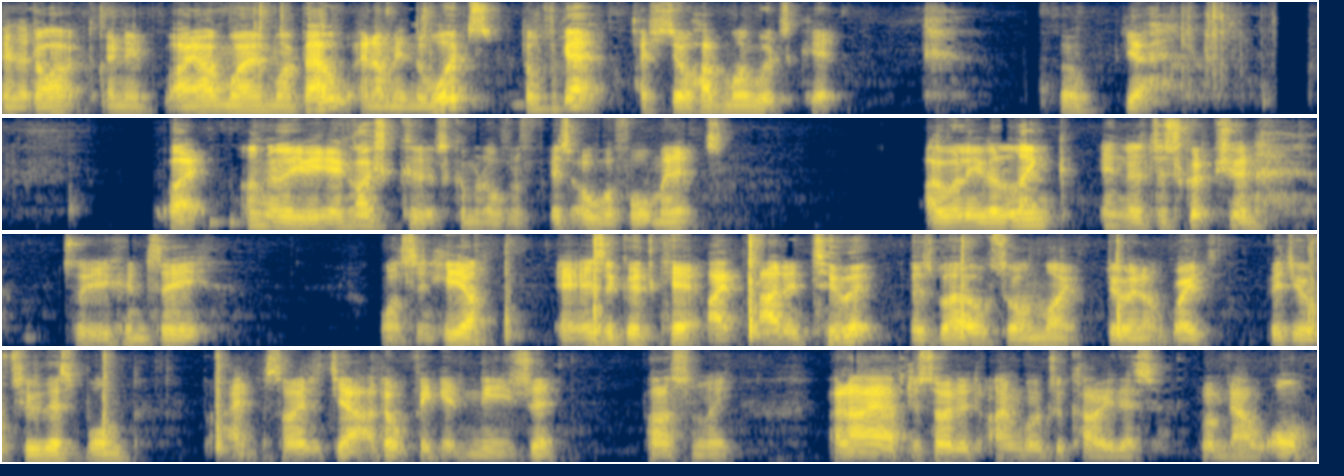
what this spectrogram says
in the dark. And if I am wearing my belt and I'm in the woods, don't forget, I still have my woods kit. So, yeah. Right, I'm going to leave it here, guys, because it's coming over, it's over four minutes. I will leave a link in the description so you can see what's in here. It is a good kit. I've added to it as well, so I might do an upgrade video to this one. I decided yeah, I don't think it needs it personally. And I have decided I'm going to carry this from now on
